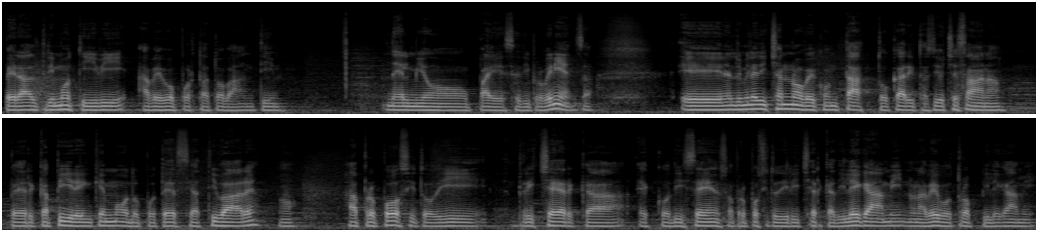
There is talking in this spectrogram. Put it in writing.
per altri motivi avevo portato avanti nel mio paese di provenienza. E nel 2019 contatto Caritas Diocesana per capire in che modo potersi attivare no? a proposito di ricerca ecco, di senso, a proposito di ricerca di legami, non avevo troppi legami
